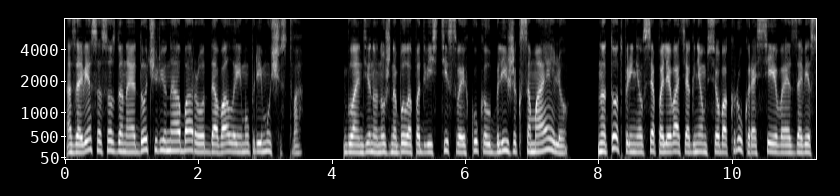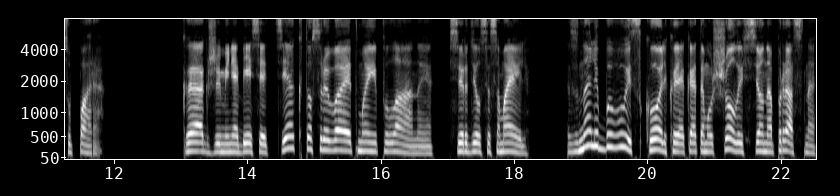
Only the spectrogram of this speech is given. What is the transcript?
а завеса, созданная дочерью, наоборот, давала ему преимущество. Блондину нужно было подвести своих кукол ближе к Самаэлю, но тот принялся поливать огнем все вокруг, рассеивая завесу пара. «Как же меня бесят те, кто срывает мои планы!» — сердился Самаэль. «Знали бы вы, сколько я к этому шел, и все напрасно.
